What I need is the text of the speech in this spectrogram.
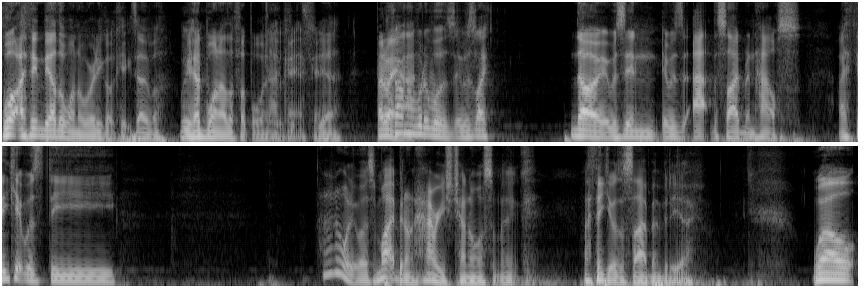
Well, I think the other one already got kicked over. We had one other football. And it Okay, okay. Yeah. By the I can't uh, remember what it was. It was like, no, it was in. It was at the Sidemen house. I think it was the. I don't know what it was. It might have been on Harry's channel or something. I think it was a Sidemen video. well,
